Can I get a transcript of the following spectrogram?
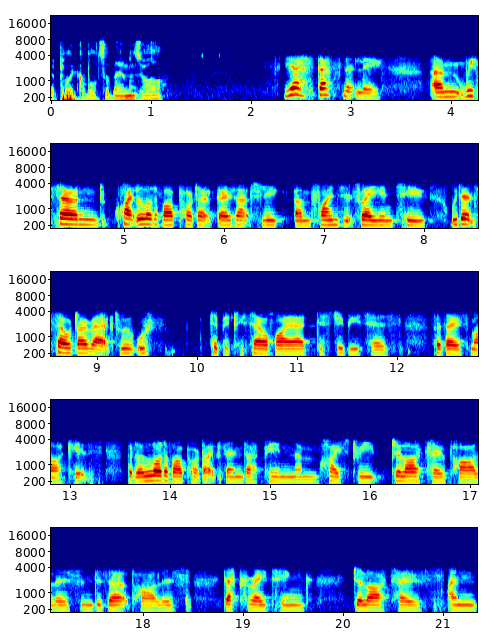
applicable to them as well? Yes, definitely. Um, we send quite a lot of our product goes actually um, finds its way into. We don't sell direct. We, we typically sell via distributors for those markets. But a lot of our products end up in um, high street gelato parlours and dessert parlours, decorating gelatos and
